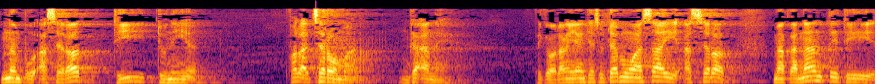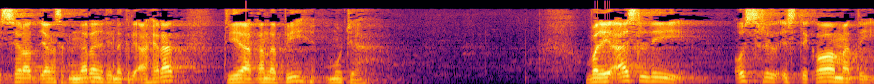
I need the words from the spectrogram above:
menempuh akhirat di dunia. Fala jaroma, enggak aneh. Bagi orang yang dia sudah menguasai akhirat, maka nanti di sirat yang sebenarnya di negeri akhirat dia akan lebih mudah. Wali asli usril istiqamati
